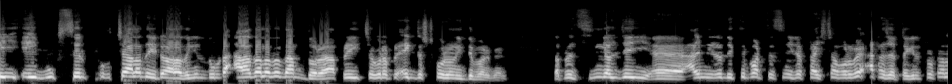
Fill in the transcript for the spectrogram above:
এই এই বুক সেলফ হচ্ছে আলাদা এটা আলাদা, কিন্তু দুটো আলাদা আলাদা দাম ধরা, আপনি ইচ্ছা করে আপনি অ্যাডজাস্ট করে নিতে পারবেন। তারপরে সিঙ্গেল যেই আলমিরা দেখতে পারতেছেন এটা প্রাইসটা পড়বে আট হাজার টাকা। টোটাল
